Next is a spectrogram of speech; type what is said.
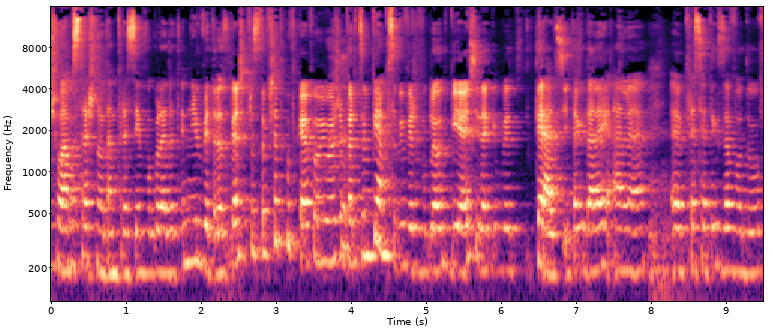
czułam straszną tam presję w ogóle. Nie lubię teraz grać przez tą siatkówkę, pomimo, że bardzo lubiłam sobie, wiesz, w ogóle odbijać i tak jakby grać i tak dalej, ale e, presja tych zawodów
